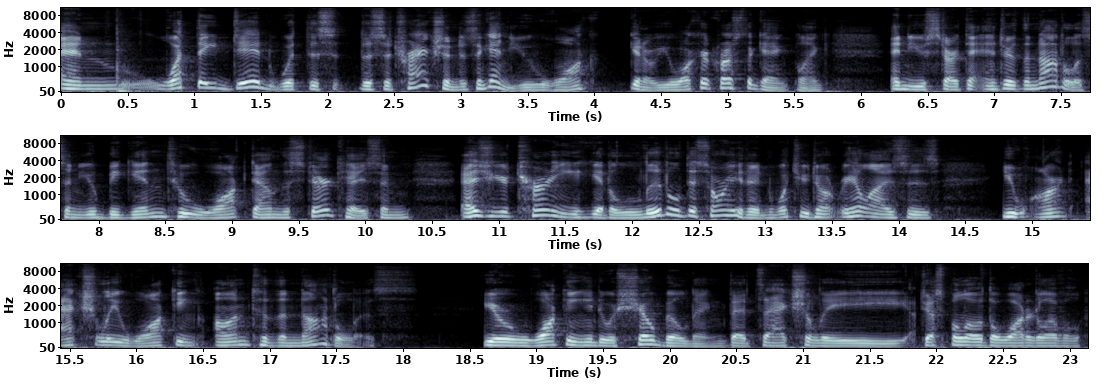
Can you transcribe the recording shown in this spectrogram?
And what they did with this this attraction is again, you walk, you know, you walk across the gangplank and you start to enter the Nautilus and you begin to walk down the staircase and as you're turning you get a little disoriented and what you don't realize is you aren't actually walking onto the Nautilus. You're walking into a show building that's actually just below the water level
